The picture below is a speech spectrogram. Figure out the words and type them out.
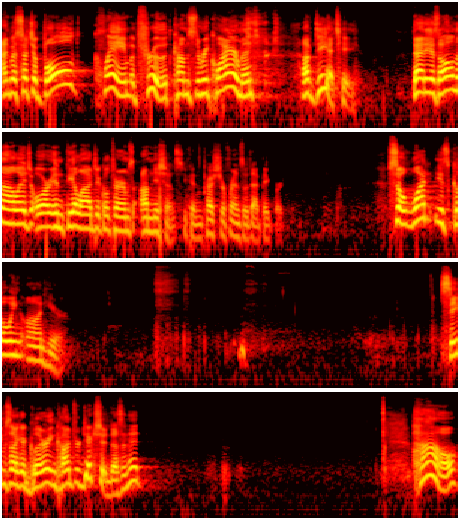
And with such a bold claim of truth comes the requirement of deity. That is, all knowledge, or in theological terms, omniscience. You can impress your friends with that big word. So, what is going on here? Seems like a glaring contradiction, doesn't it? How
